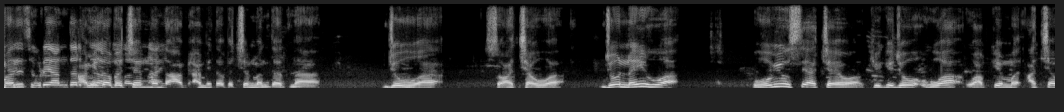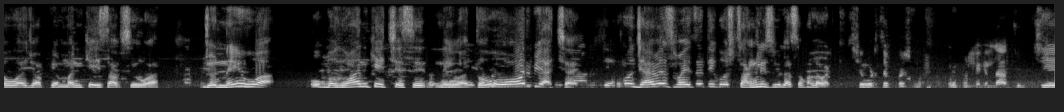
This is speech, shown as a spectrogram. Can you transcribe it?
मन- सगळे आमदार अमिताभ बच्चन म्हण अम- अमिताभ बच्चन म्हणतात ना जो हुआ सो अच्छा हुआ. जो नहीं हुआ वो भी उससे अच्छा हुआ. क्योंकि जो हुआ वो आपके मन, अच्छा हुआ जो आपके मन के हिसाब से हुआ. जो नहीं हुआ वो भगवान के इच्छे से नहीं हुआ तो वो और भी अच्छा आहे मग ज्यावेळेस व्हायचं ती गोष्ट चांगलीच होईल असं मला वाटतं. शेवटचा प्रश्न. आपण म्हणलं की लातूरचे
